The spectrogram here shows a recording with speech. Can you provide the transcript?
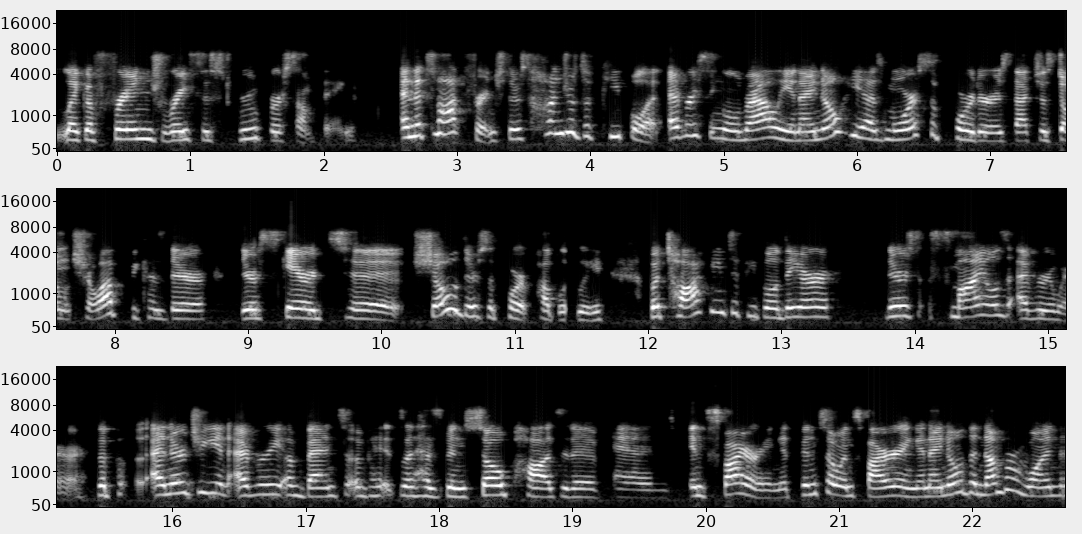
like a fringe racist group or something and it's not fringe. There's hundreds of people at every single rally and i know he has more supporters that just don't show up because they're they're scared to show their support publicly. But talking to people they are there's smiles everywhere. The energy in every event of his has been so positive and inspiring. It's been so inspiring and i know the number one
